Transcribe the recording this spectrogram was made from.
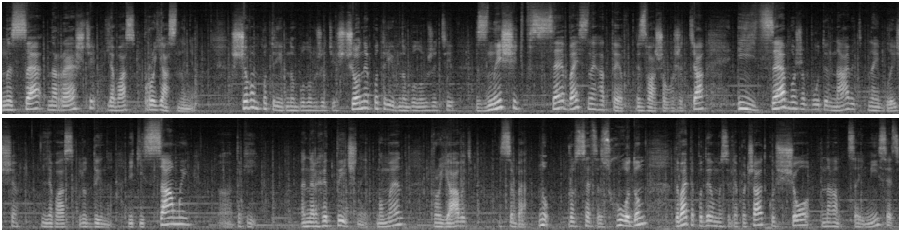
несе нарешті для вас прояснення. Що вам потрібно було в житті, що не потрібно було в житті, знищить все весь негатив з вашого життя, і це може бути навіть найближча для вас людина, в який самий е, такий енергетичний момент проявить себе. Ну, про все це згодом. Давайте подивимося для початку, що нам цей місяць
